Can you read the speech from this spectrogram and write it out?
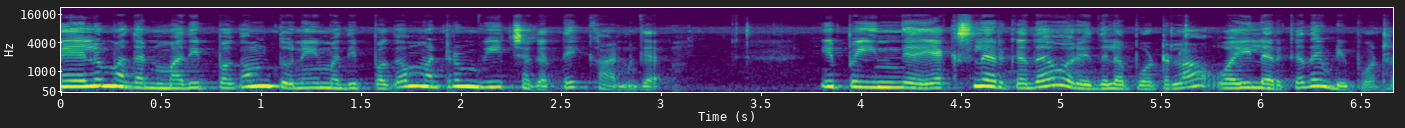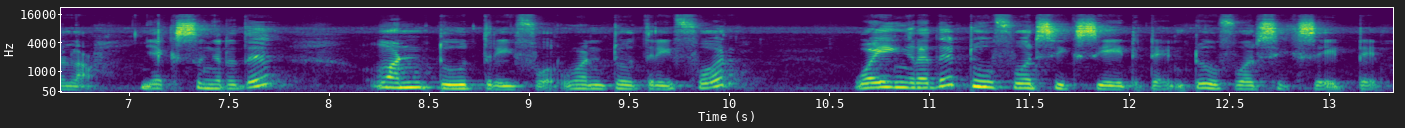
மேலும் அதன் மதிப்பகம் துணை மதிப்பகம் மற்றும் வீச்சகத்தை காண்க. இப்போ இந்த எக்ஸில் இருக்கிறத ஒரு இதில் போட்டலாம் ஒயில் இருக்கிறத இப்படி போட்டலாம். எக்ஸுங்கிறது one two three four one two three four ஒய்ங்கிறது two four six eight ten two four six eight ten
